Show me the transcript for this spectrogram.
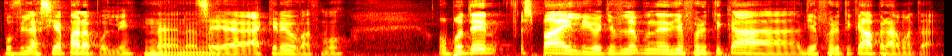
ποδηλασία πάρα πολύ, Ναι, ναι, ναι. σε ακραίο βαθμό. Οπότε σπάει λίγο και βλέπουν διαφορετικά, διαφορετικά πράγματα.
